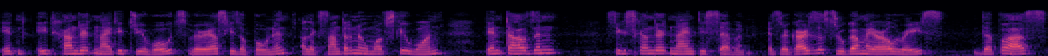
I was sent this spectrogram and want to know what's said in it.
11,893 votes, whereas his opponent, Alexander Naumovsky, won 10,697. As regards the Struga mayoral race, the PAS,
